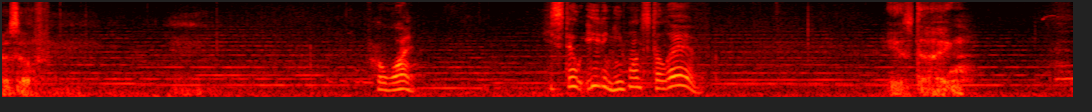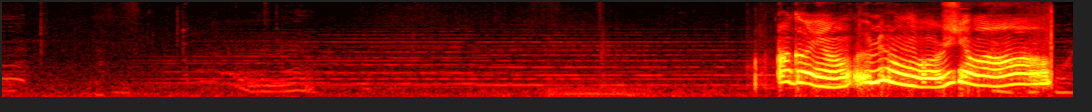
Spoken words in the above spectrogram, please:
yourself. For what? He's still eating. He wants to live. He is dying. Aga ya ölüyormuş ya. Boy.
